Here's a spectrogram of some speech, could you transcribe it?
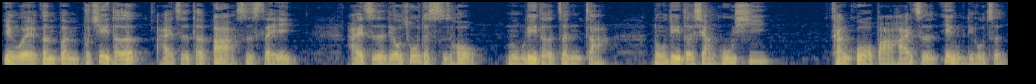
因为根本不记得孩子的爸是谁。孩子流出的时候，努力的挣扎，努力的想呼吸。看过把孩子硬留着，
